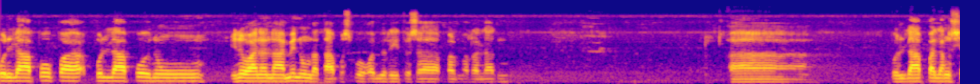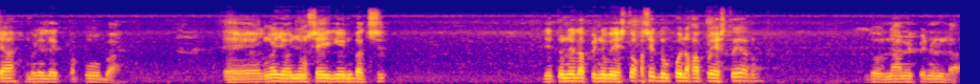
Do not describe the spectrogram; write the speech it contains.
punla po pa, punla po nung inuwanan namin nung natapos po kami rito sa Palmaralan. Ah, punla pa lang siya, maliliit pa po ba. Eh, ngayon yung second batch, dito nila pinuwesto kasi doon po nakapwesto yan. Oh. Doon namin pinunla.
